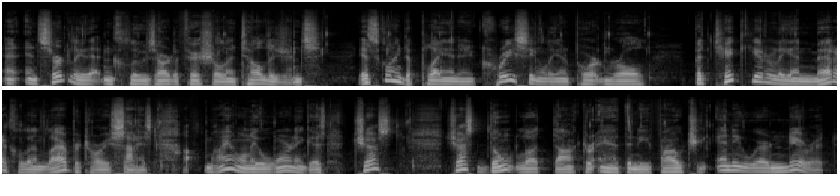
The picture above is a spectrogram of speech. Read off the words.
And, and certainly that includes artificial intelligence. It's going to play an increasingly important role, particularly in medical and laboratory science. Uh, my only warning is just, just don't let Dr. Anthony Fauci anywhere near it,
